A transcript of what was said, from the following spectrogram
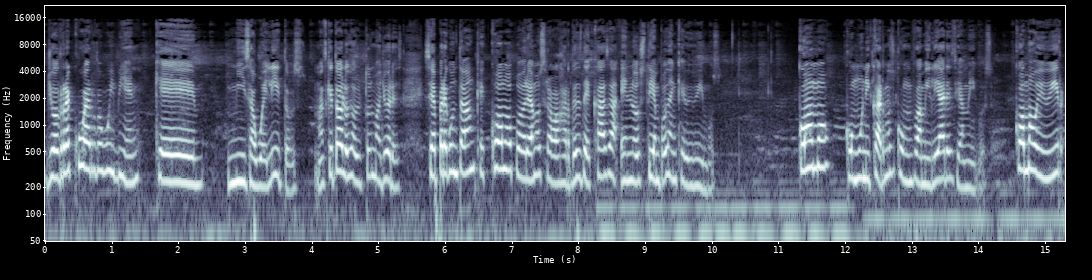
Yo recuerdo muy bien que mis abuelitos, más que todos los adultos mayores, se preguntaban que cómo podríamos trabajar desde casa en los tiempos en que vivimos. Cómo comunicarnos con familiares y amigos. Cómo vivir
